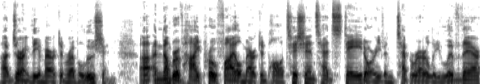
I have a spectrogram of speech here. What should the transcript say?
uh, during the American Revolution. Uh, a number of high profile American politicians had stayed or even temporarily lived there,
